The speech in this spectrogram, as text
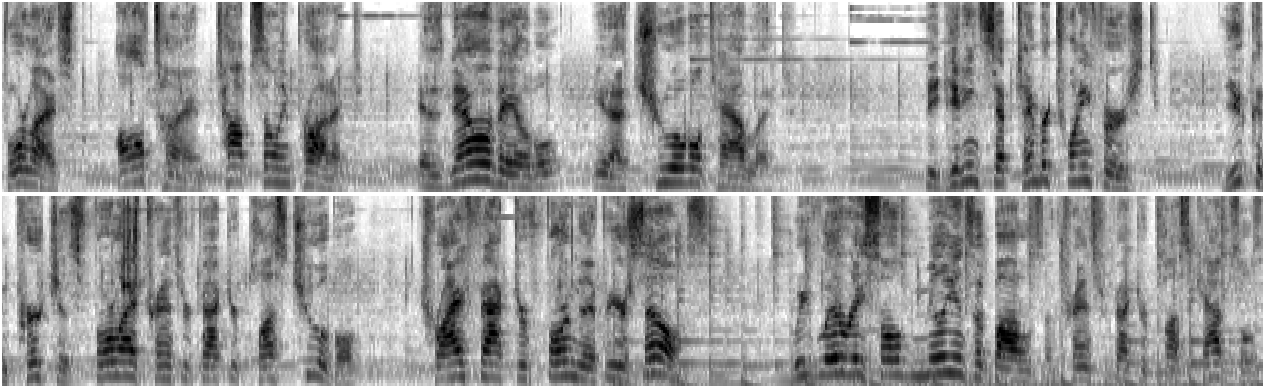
4Life's all-time top-selling product is now available in a chewable tablet. Beginning September 21st, you can purchase 4Life Transfer Factor Plus Chewable Tri-Factor formula for yourselves. We've literally sold millions of bottles of Transfer Factor Plus capsules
